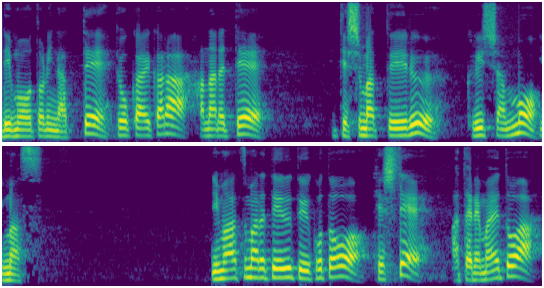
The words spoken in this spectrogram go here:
リモートになって、教会から離れていてしまっているクリスチャンもいます。今集まれているということを決して当たり前とは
